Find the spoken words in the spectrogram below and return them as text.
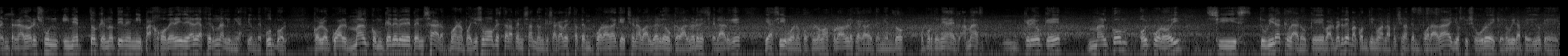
entrenador es un inepto que no tiene ni para joder idea de hacer una alineación de fútbol. Con lo cual, Malcolm, ¿qué debe de pensar? Bueno, pues yo supongo que estará pensando en que se acabe esta temporada, que echen a Valverde o que Valverde se largue y así, bueno, pues lo más probable es que acabe teniendo oportunidades. Además, creo que Malcolm, hoy por hoy, si estuviera claro que Valverde va a continuar la próxima temporada, yo estoy seguro de que él hubiera pedido que,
